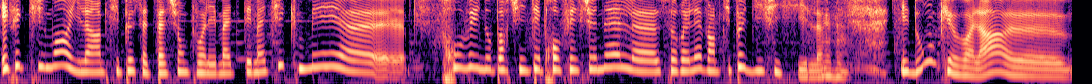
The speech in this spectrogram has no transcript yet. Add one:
Effectivement, il a un petit peu cette passion pour les mathématiques, mais euh, trouver une opportunité professionnelle euh, se relève un petit peu difficile. Mhm. Et donc, euh, voilà, euh,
